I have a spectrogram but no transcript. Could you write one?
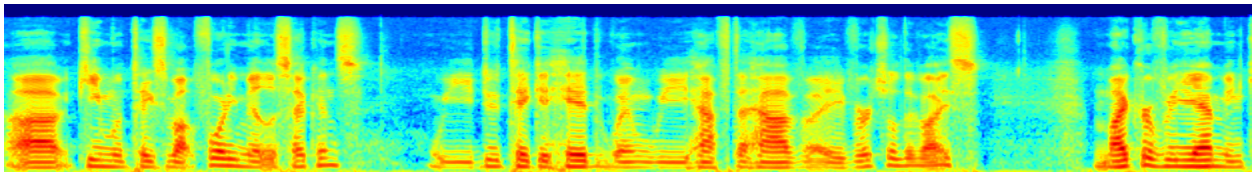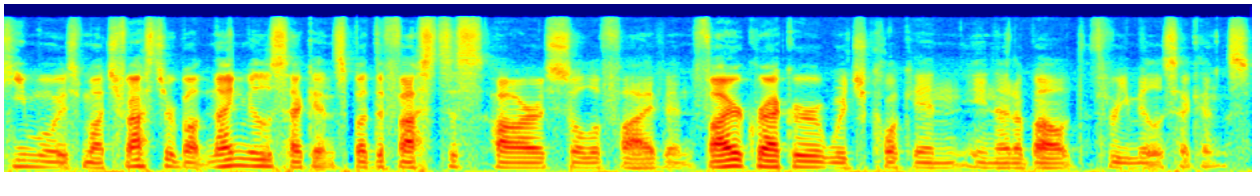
uh, QEMU takes about 40 milliseconds. We do take a hit when we have to have a virtual device. MicroVM in QEMU is much faster, about 9 milliseconds, but the fastest are Solo 5 and Firecracker, which clock in, in at about 3 milliseconds.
